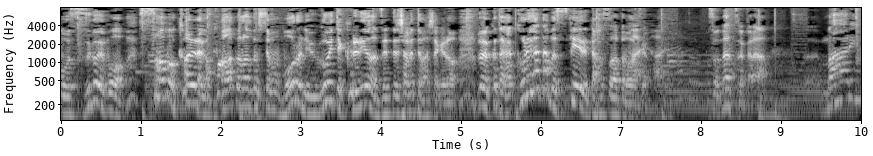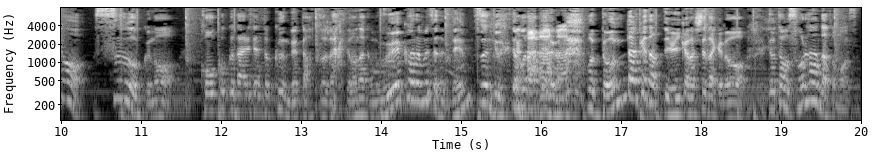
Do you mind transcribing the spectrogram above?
もうすごいもう、さも彼らがパートナーとしても、もろに動いてくれるような前提で喋ってましたけど、だからこれが多分スケールって発想だと思うんですよ。はいはい、そう、なんつうのかな、周りの数億の広告代理店と組んでって発想じゃなくて、なんかもう上から目線で電通に売ってもらってる。もうどんだけだっていう言い方してたけど、でも多分それなんだと思うんです。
